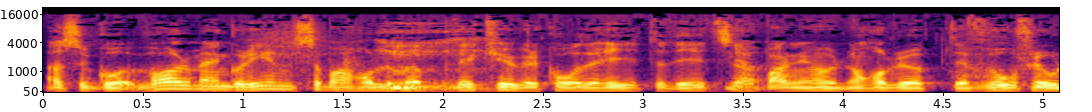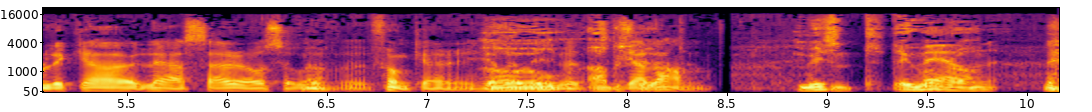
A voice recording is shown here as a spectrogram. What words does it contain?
Alltså går, var de än går in så bara håller de upp det, QR-koder hit och dit, så att man, de håller upp det för, för olika läsare och så funkar hela Jo, livet absolut. galant. Visst, det går Men bra.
